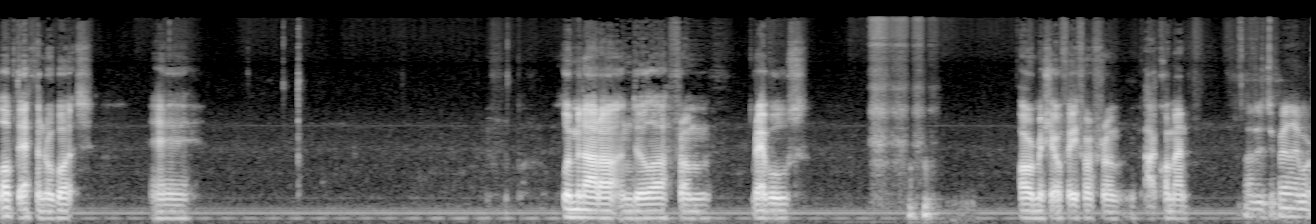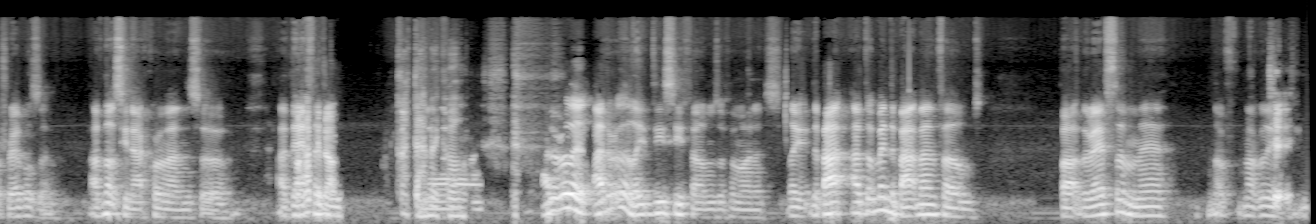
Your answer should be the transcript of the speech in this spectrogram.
love death and robots. Uh, Luminara and Dula from Rebels, or Michelle Pfeiffer from Aquaman. Oh, did you finally watch Rebels then? I've not seen Aquaman, so I definitely. not? God damn it, Uh, Colin. I don't really, I don't really like DC films, if I'm honest. Like the bat, I don't mind the Batman films, but the rest of them, eh, not, not really.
